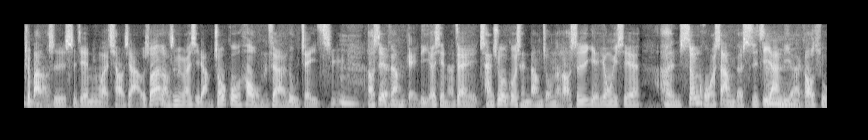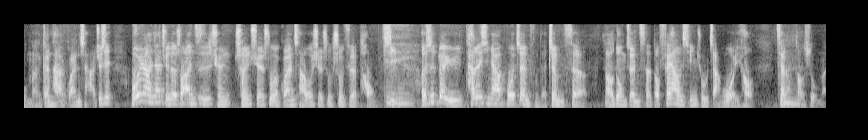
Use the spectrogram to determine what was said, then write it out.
就把老师时间另外敲下来。我说啊，老师没关系，两周过后我们再来录这一集。嗯，老师也非常给力，而且呢，在阐述的过程当中呢，老师也用一些。很生活上的实际案例来告诉我们，跟他的观察，就是不会让人家觉得说，啊，你只是纯纯学术的观察或学术数字的统计，而是对于他对新加坡政府的政策、劳动政策都非常清楚掌握以后，再来告诉我们。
